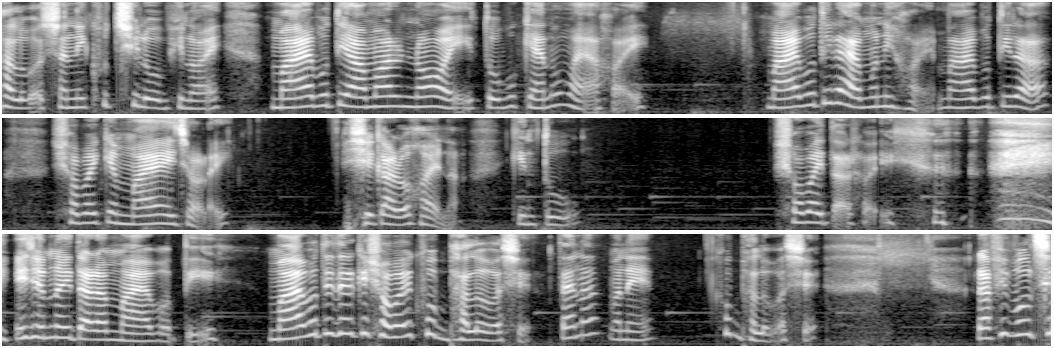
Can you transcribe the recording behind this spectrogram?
ভালোবাসা, নিখুঁত ছিল অভিনয়। মায়াবতী আমার নয়, তবু কেন মায়া হয়? মায়াবতীরা এমনই হয়, মায়াবতীরা সবাইকে মায়াই চড়ায় সে কারও হয় না, কিন্তু সবাই তার হয়। এই জন্যই তারা মায়াবতী। মায়াবতীদেরকে সবাই খুব ভালোবাসে, তাই না? মানে খুব ভালোবাসে। রাফি বলছে,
